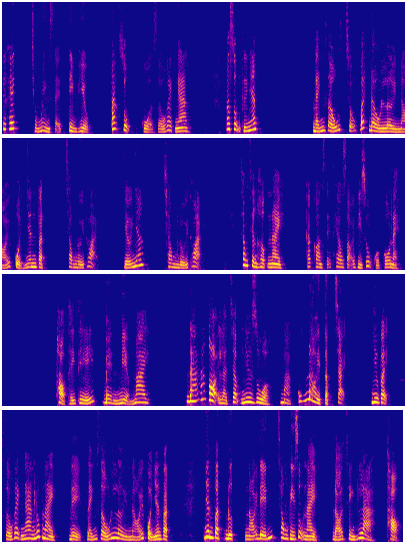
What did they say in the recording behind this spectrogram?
Trước hết, chúng mình sẽ tìm hiểu tác dụng của dấu gạch ngang. Tác dụng thứ nhất, đánh dấu chỗ bắt đầu lời nói của nhân vật trong đối thoại. Nhớ nhé, trong đối thoại. Trong trường hợp này, các con sẽ theo dõi ví dụ của cô này. Thỏ thấy thế, bèn mỉa mai. Đã gọi là chậm như rùa mà cũng đòi tập chạy. Như vậy, dấu gạch ngang lúc này để đánh dấu lời nói của nhân vật. Nhân vật được nói đến trong ví dụ này đó chính là thỏ.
